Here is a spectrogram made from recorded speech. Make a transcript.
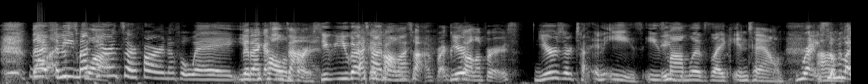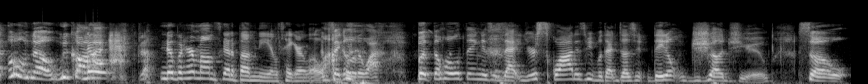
Well, I mean, my parents are far enough away. You that can I call them time. first. You, you got I time call my- time. I can your- call him first. Yours are t- and E's. E's E's- mom lives like in town. Right. so Um, we're like, oh no, we call no, her after. no, but her mom's got a bum knee. It'll take her a little while. take a little while. But the whole thing is, is that your squad is people that doesn't, they don't judge you. So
